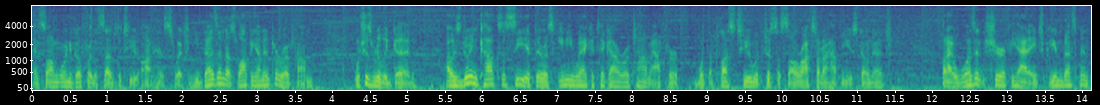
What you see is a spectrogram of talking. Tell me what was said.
and so I'm going to go for the substitute on his switch. And he does end up swapping out into Rotom, which is really good. I was doing calcs to see if there was any way I could take out Rotom after with a plus two with just a Accelerock so I don't have to use Stone Edge. But I wasn't sure if he had HP investment.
